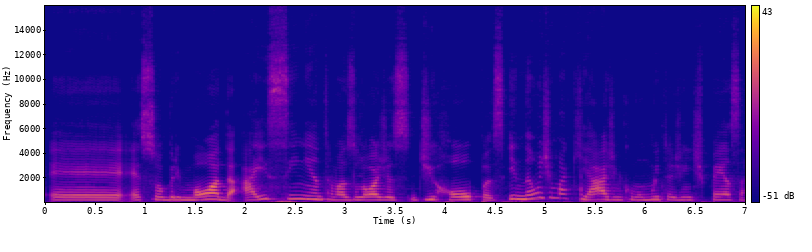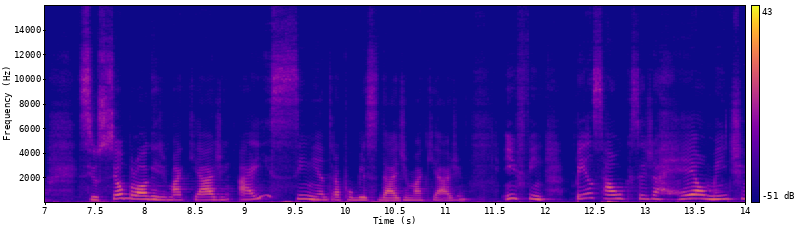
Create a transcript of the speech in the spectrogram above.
é, é, sobre moda, aí sim entram as lojas de roupas e não de maquiagem, como muita gente pensa. Se o seu blog é de maquiagem, aí sim entra a publicidade de maquiagem. Enfim, pensa algo que seja realmente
